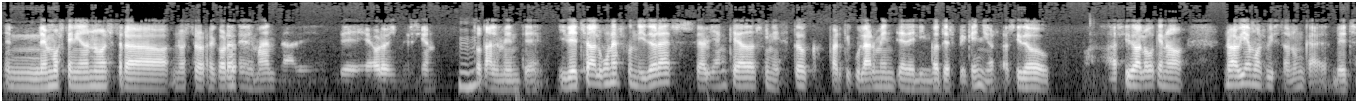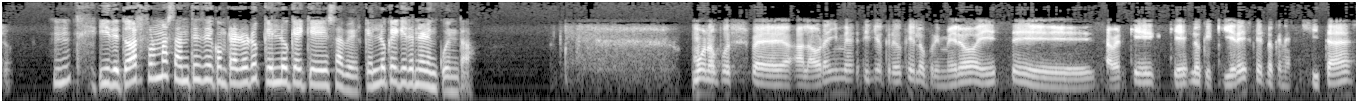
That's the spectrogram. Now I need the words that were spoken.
hemos tenido nuestra, nuestro récord de demanda de, de oro de inversión, uh -huh. totalmente. Y de hecho algunas fundidoras se habían quedado sin stock, particularmente de lingotes pequeños. Ha sido, ha sido algo que no, no habíamos visto nunca, de hecho. Y de todas formas, antes de comprar oro, ¿qué es lo que hay que saber? ¿Qué es lo que hay que tener en cuenta? Bueno, pues eh, a la hora de invertir yo creo que lo primero es eh, saber qué, qué es lo que quieres, qué es lo que necesitas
